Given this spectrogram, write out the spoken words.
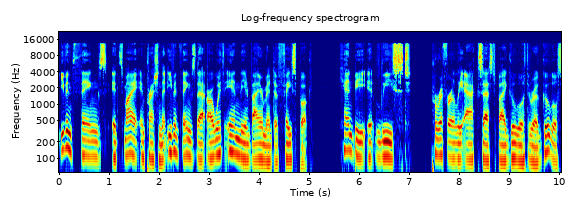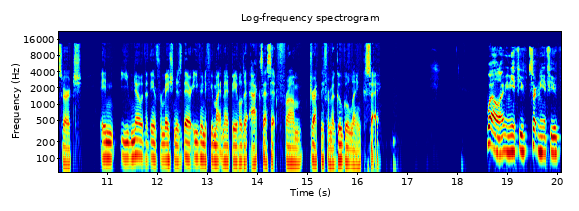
even things, it's my impression that even things that are within the environment of Facebook can be at least peripherally accessed by Google through a Google search. And you know that the information is there, even if you might not be able to access it from directly from a Google link, say. Well, I mean, if you certainly if you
